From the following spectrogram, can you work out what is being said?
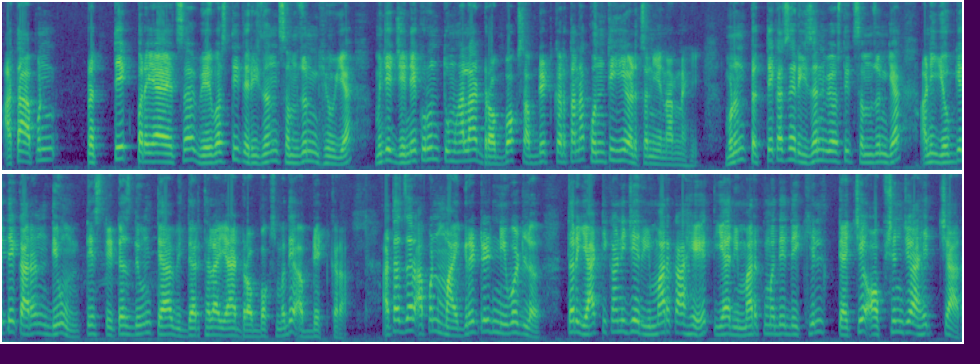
आता आपण प्रत्येक पर्यायाचं व्यवस्थित रिझन समजून घेऊया. म्हणजे जेणेकरून तुम्हाला ड्रॉपबॉक्स अपडेट करताना कोणतीही अडचण येणार नाही. म्हणून प्रत्येकाचं रिझन व्यवस्थित समजून घ्या आणि योग्य ते कारण देऊन ते स्टेटस देऊन त्या विद्यार्थ्याला या ड्रॉपबॉक्समध्ये अपडेट करा. आता जर आपण मायग्रेटेड निवडलं तर या ठिकाणी जे रिमार्क आहेत या रिमार्कमध्ये देखील त्याचे ऑप्शन जे आहेत चार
